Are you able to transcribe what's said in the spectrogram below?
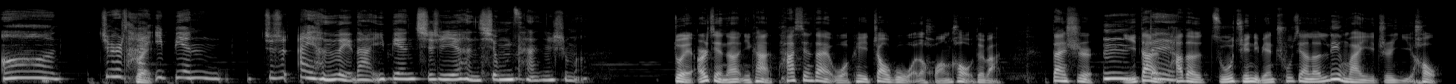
哦，就是他一边就是爱很伟大，一边其实也很凶残，是吗？对，而且呢，你看他现在我可以照顾我的皇后，对吧？但是，嗯一旦他的族群里边出现了另外一只蚁后，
